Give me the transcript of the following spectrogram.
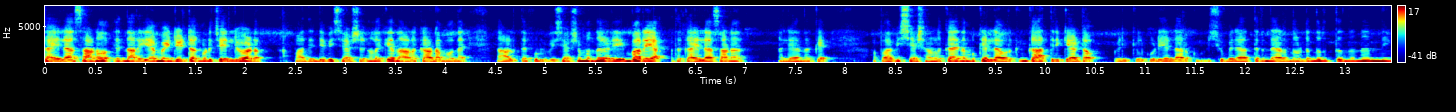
കൈലാസാണോ എന്നറിയാൻ വേണ്ടിയിട്ട് അങ്ങോട്ട് ചെല്ലുവാണ്. അപ്പം അതിന്റെ വിശേഷങ്ങളൊക്കെ നാളെ കാണാൻ പോകുന്നത് നാളത്തെ ഫുൾ വിശേഷം വന്ന് കഴിയുമ്പോൾ അറിയാം അത് കൈലാസാണ് അല്ലയെന്നൊക്കെ അപ്പോൾ ആ വിശേഷങ്ങൾക്കായി നമുക്ക് എല്ലാവർക്കും കാത്തിരിക്കാം കേട്ടോ ഒരിക്കൽ കൂടി എല്ലാവർക്കും ശുഭരാത്രി നേർന്നുകൊണ്ട് നിർത്തുന്നു. നന്ദി.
